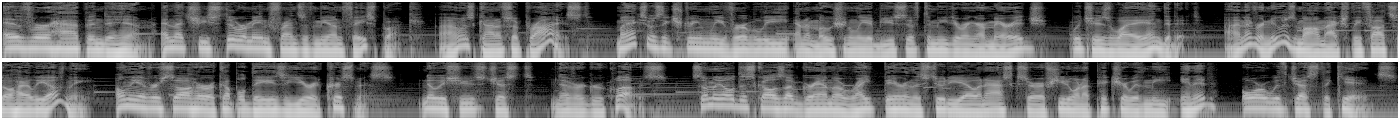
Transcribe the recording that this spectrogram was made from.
ever happened to him and that she still remained friends with me on Facebook. I was kind of surprised. My ex was extremely verbally and emotionally abusive to me during our marriage, which is why I ended it. I never knew his mom actually thought so highly of me. Only ever saw her a couple days a year at Christmas. No issues, just never grew close. So my oldest calls up grandma right there in the studio and asks her if she'd want a picture with me in it or with just the kids.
